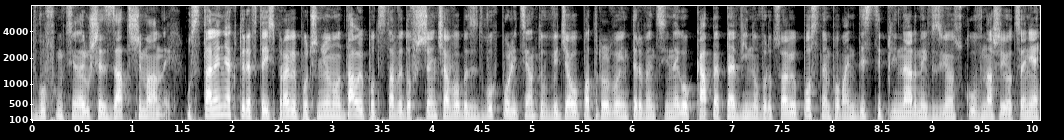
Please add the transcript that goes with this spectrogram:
dwóch funkcjonariuszy zatrzymanych. Ustalenia, które w tej sprawie poczyniono, dały podstawy do wszczęcia wobec dwóch policjantów Wydziału Patrolowo-Interwencyjnego KPP w Inowrocławiu postępowań dyscyplinarnych w związku, w naszej ocenie,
